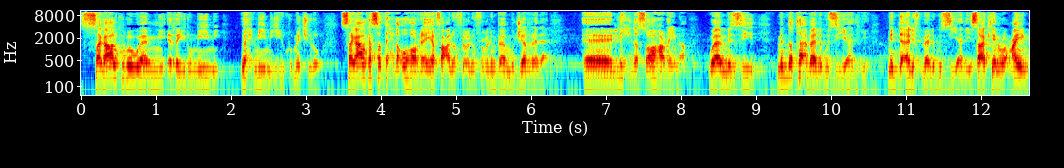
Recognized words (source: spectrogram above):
sagaalkuba waa hayru miimi wax miimihi kuma jiro. Sagaalka saddexda u horreeya faclu ficlu ficlun baa mujarada lixda soo hadhayna waa masiid midna ta baa lagu ziyaadiyey midna alif baa lagu ziyaadiyey. Saakinulcayn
